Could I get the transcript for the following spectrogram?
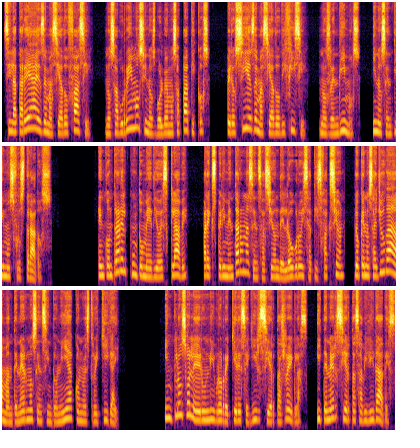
Si la tarea es demasiado fácil, nos aburrimos y nos volvemos apáticos, pero si es demasiado difícil, nos rendimos y nos sentimos frustrados. Encontrar el punto medio es clave para experimentar una sensación de logro y satisfacción, lo que nos ayuda a mantenernos en sintonía con nuestro ikigai. Incluso leer un libro requiere seguir ciertas reglas y tener ciertas habilidades,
